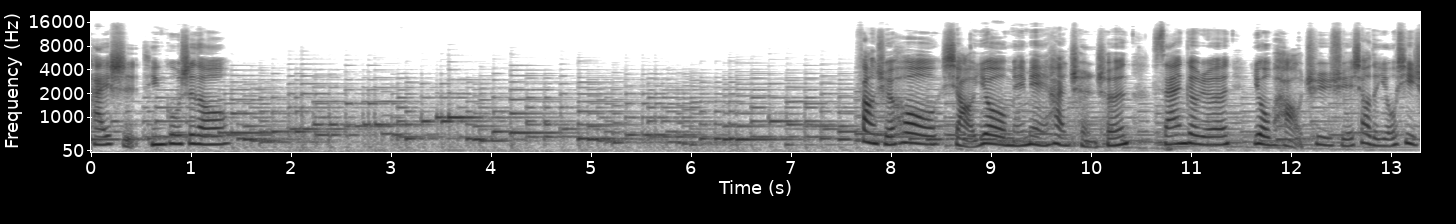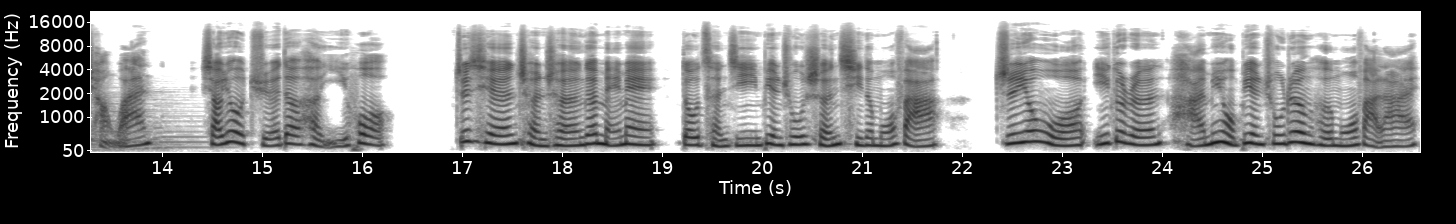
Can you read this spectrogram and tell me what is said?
开始听故事喽！放学后，小佑、美美和晨晨三个人又跑去学校的游戏场玩。小佑觉得很疑惑：之前晨晨跟美美都曾经变出神奇的魔法，只有我一个人还没有变出任何魔法来。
